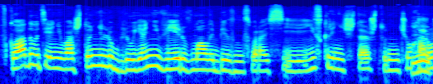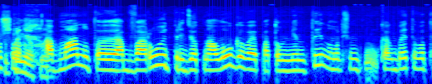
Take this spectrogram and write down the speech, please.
Вкладывать я ни во что не люблю. Я не верю в малый бизнес в России. Искренне считаю, что ничего Ну, хорошего обманут, э, обворуют, придет налоговая, потом менты. Ну, в общем, как бы это вот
